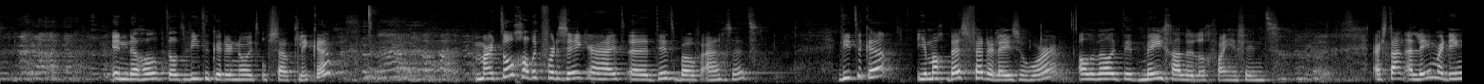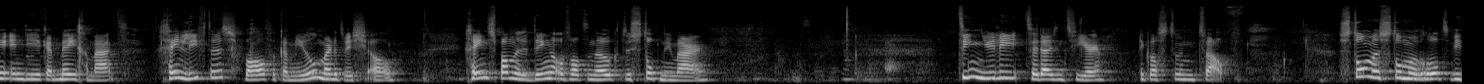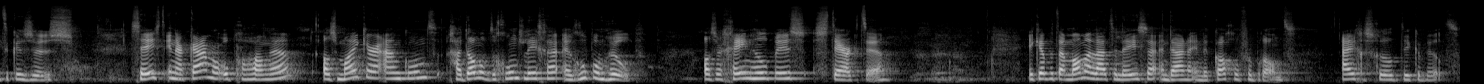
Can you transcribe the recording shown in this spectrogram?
In de hoop dat Wieteke er nooit op zou klikken. Maar toch had ik voor de zekerheid uh, dit bovenaan gezet. Wieteke, je mag best verder lezen hoor, alhoewel ik dit mega lullig van je vind. Er staan alleen maar dingen in die ik heb meegemaakt. Geen liefdes, behalve Camille, maar dat wist je al. Geen spannende dingen of wat dan ook, dus stop nu maar. 10 juli 2004. Ik was toen 12. Stomme, stomme rot Wieteke zus. Ze heeft in haar kamer opgehangen. Als Maaike er aankomt, ga dan op de grond liggen en roep om hulp. Als er geen hulp is, sterkte. Ik heb het aan mama laten lezen en daarna in de kachel verbrand. Eigen schuld, dikke beeld.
